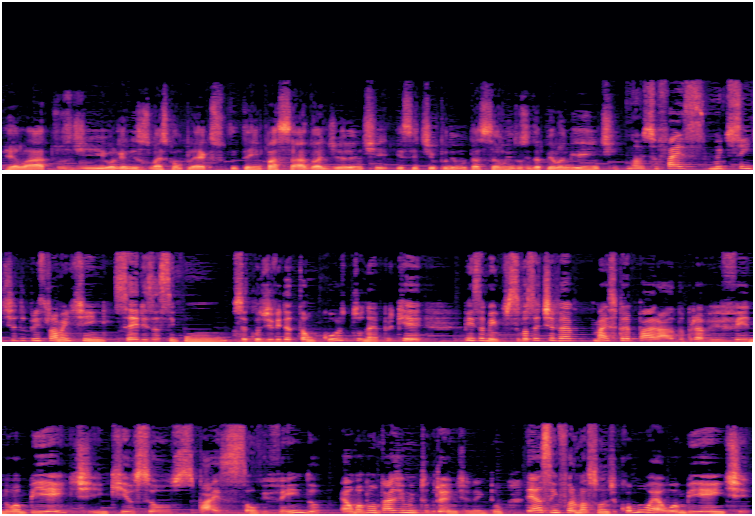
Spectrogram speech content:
relatos de organismos mais complexos que têm passado adiante esse tipo de mutação induzida pelo ambiente. Não, isso faz muito sentido, principalmente em seres assim com um ciclo de vida tão curto, né? Porque pensa bem, se você estiver mais preparado para viver no ambiente em que os seus pais estão vivendo, é uma vantagem muito grande, né? Então, ter essa informação de como é o ambiente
